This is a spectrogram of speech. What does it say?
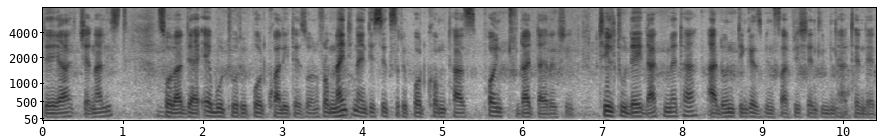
their journalists so that they are able to report quality zone. From 1996 report ComTask point to that direction. Till today, that matter I don't think has been sufficiently been attended.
